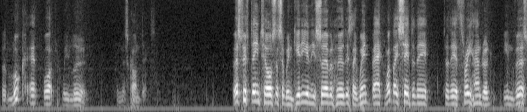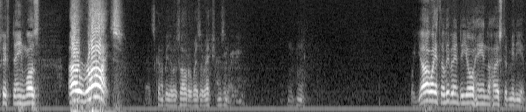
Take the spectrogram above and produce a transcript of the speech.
But look at what we learn from this context. Verse 15 tells us that when Gideon and his servant heard this, they went back. What they said to their, to their 300 in verse 15 was, Arise! That's going to be the result of resurrection, isn't it? Mm-hmm. For Yahweh hath delivered into your hand the host of Midian.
